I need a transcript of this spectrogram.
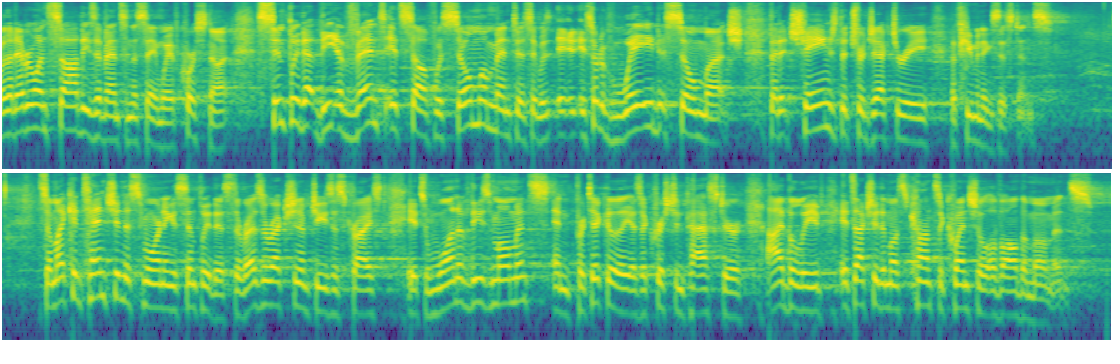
or that everyone saw these events in the same way. Of course not. Simply that the event itself was so momentous, it, was, it, it sort of weighed so much that it changed the trajectory of human existence. So, my contention this morning is simply this the resurrection of Jesus Christ. It's one of these moments, and particularly as a Christian pastor, I believe it's actually the most consequential of all the moments.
